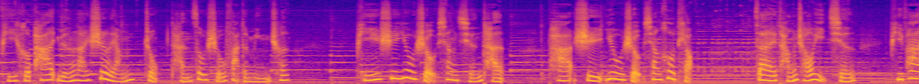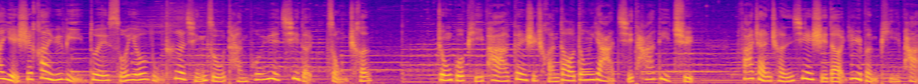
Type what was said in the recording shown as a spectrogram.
琵和琶原来是两种弹奏手法的名称。琵是右手向前弹，琶是右手向后挑。在唐朝以前，琵琶也是汉语里对所有鲁特琴族弹拨乐器的总称。中国琵琶更是传到东亚其他地区。发展成现实的日本琵琶、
